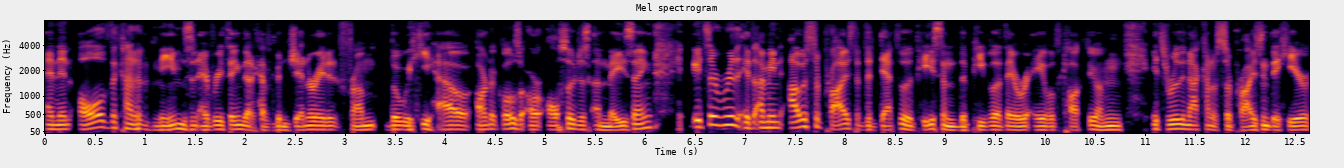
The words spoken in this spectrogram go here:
And then all of the kind of memes and everything that have been generated from the WikiHow articles are also just amazing. It's a really, it, I mean, I was surprised at the depth of the piece and the people that they were able to talk to. I mean, it's really not kind of surprising to hear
